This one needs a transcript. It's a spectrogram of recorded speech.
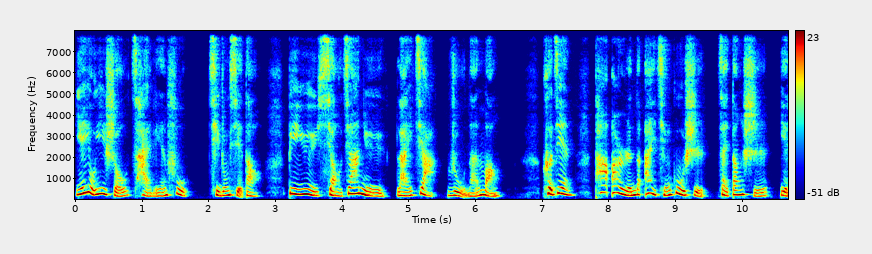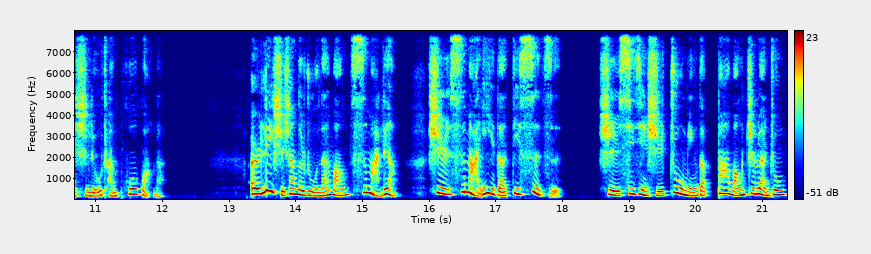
也有一首《采莲赋》，其中写道：“碧玉小家女来嫁汝南王”，可见他二人的爱情故事在当时也是流传颇广了。而历史上的汝南王司马亮是司马懿的第四子，是西晋时著名的八王之乱中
